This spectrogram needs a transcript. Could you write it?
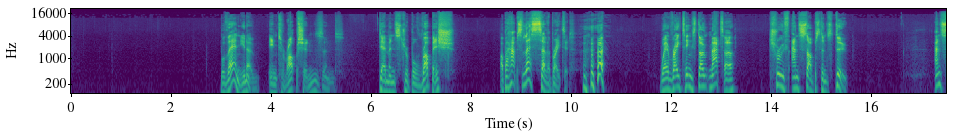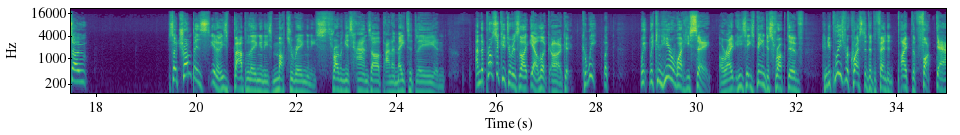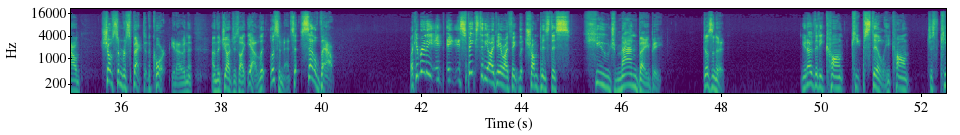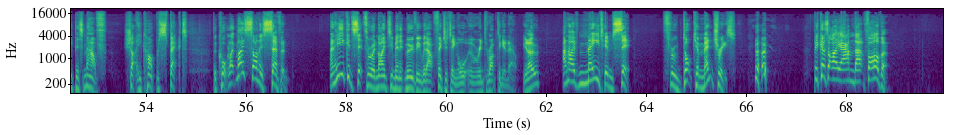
Well, then, you know, interruptions and demonstrable rubbish are perhaps less celebrated. Where ratings don't matter, truth and substance do. And so so Trump is, you know, he's babbling and he's muttering and he's throwing his hands up animatedly and and the prosecutor is like, yeah, look, uh, can we like we, we can hear what he's saying, all right? He's he's being disruptive. Can you please request that the defendant pipe the fuck down, show some respect at the court, you know? And the, and the judge is like, yeah, li- listen, man, s- settle down. Like it really, it, it, it speaks to the idea, I think, that Trump is this huge man baby, doesn't it? You know that he can't keep still. He can't just keep his mouth shut. He can't respect the court. Like my son is seven, and he can sit through a ninety-minute movie without fidgeting or, or interrupting it now. You know, and I've made him sit through documentaries because I am that father.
